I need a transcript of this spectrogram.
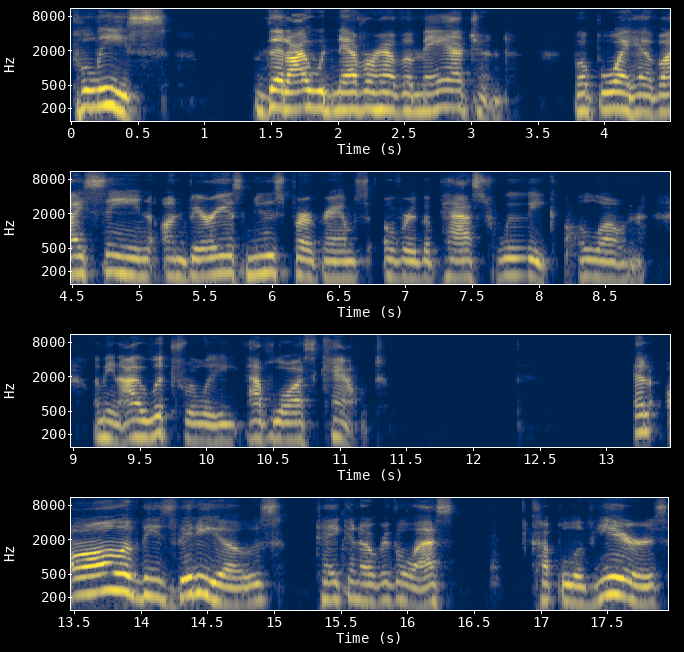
police that I would never have imagined. But boy, have I seen on various news programs over the past week alone. I mean, I literally have lost count. And all of these videos taken over the last couple of years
